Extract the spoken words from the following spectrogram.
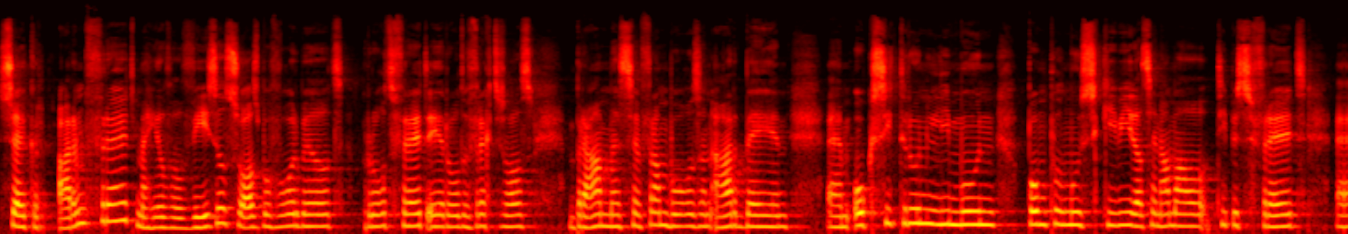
suikerarm fruit met heel veel vezels, zoals bijvoorbeeld rood fruit rode vruchten zoals braambessen, frambozen, aardbeien. Um, ook citroen, limoen, pompelmoes, kiwi, dat zijn allemaal types fruit uh,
